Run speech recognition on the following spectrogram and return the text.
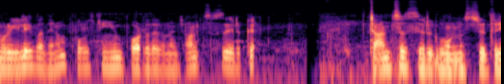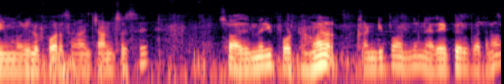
முறையிலே பார்த்திங்கன்னா போஸ்டிங்கும் போடுறதுக்கான சான்சஸ் இருக்குது சான்சஸ் இருக்குது ஒன்று த்ரீ முறையில் போகிறதுக்கான சான்சஸ்ஸு ஸோ அதுமாரி போட்டாங்கன்னா கண்டிப்பாக வந்து நிறைய பேர் பார்த்தோன்னா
